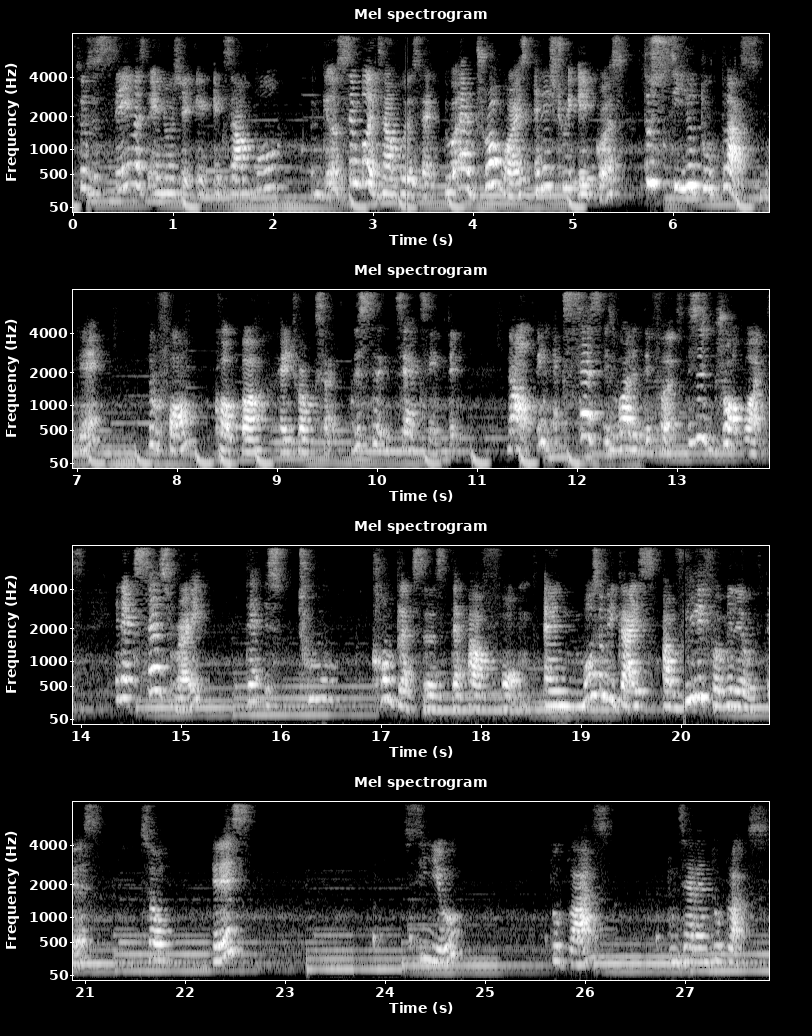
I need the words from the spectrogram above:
So it's the same as the NaOH example. A simple example is that you add dropwise NH3 aqueous to Cu2 plus, okay, to form copper hydroxide. This is the exact same thing. Now, in excess is what it differs. This is dropwise. In excess, right, there is two complexes that are formed, and most of you guys are really familiar with this. So it is Cu 2 plus and Zn2 plus.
